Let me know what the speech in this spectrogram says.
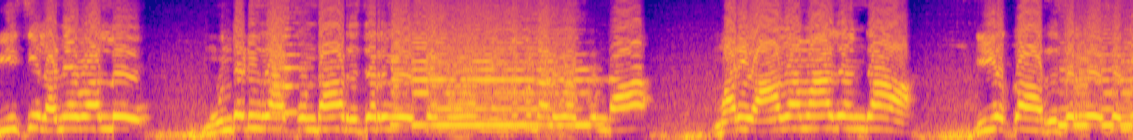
బీసీలు అనేవాళ్ళు ముందడి రాకుండా రిజర్వేషన్ ముందుకు నడవకుండా మరి ఆగమాగంగా ఈ యొక్క రిజర్వేషన్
